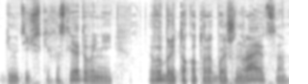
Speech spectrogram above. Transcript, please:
генетических исследований, выбрать то, которое больше нравится.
